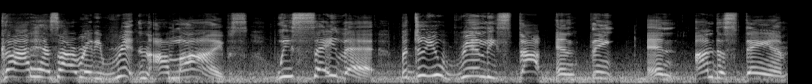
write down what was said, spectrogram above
God has already written our lives. We say that, but do you really stop and think and understand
